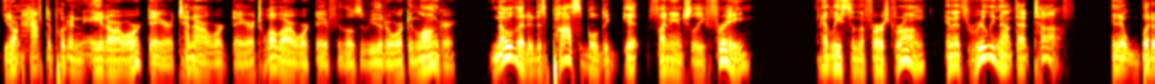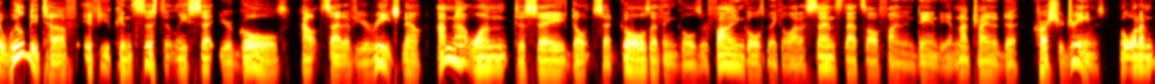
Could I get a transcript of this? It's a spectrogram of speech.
you don't have to put in an eight hour workday or a 10 hour workday or a 12 hour workday for those of you that are working longer. Know that it is possible to get financially free, at least in the first rung. And it's really not that tough. And it, but it will be tough if you consistently set your goals outside of your reach. Now, I'm not one to say don't set goals. I think goals are fine. Goals make a lot of sense. That's all fine and dandy. I'm not trying to crush your dreams. But what I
